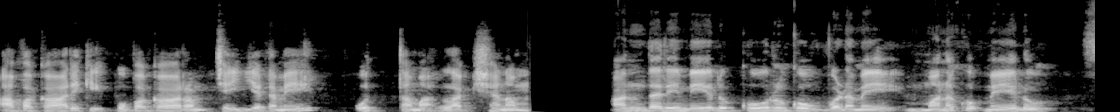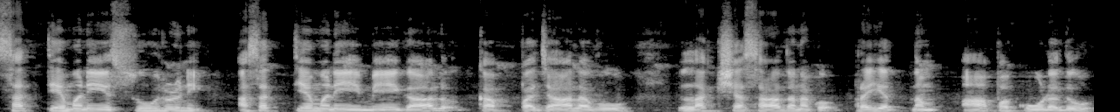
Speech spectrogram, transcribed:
అపకారికి ఉపకారం చెయ్యటమే ఉత్తమ లక్షణం. అందరి మేలు కోరుకోవడమే మనకు మేలు. సత్యమనే సూర్యుని అసత్యమనే మేఘాలు కప్పజాలవు. లక్ష్య సాధనకు ప్రయత్నం ఆపకూడదు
